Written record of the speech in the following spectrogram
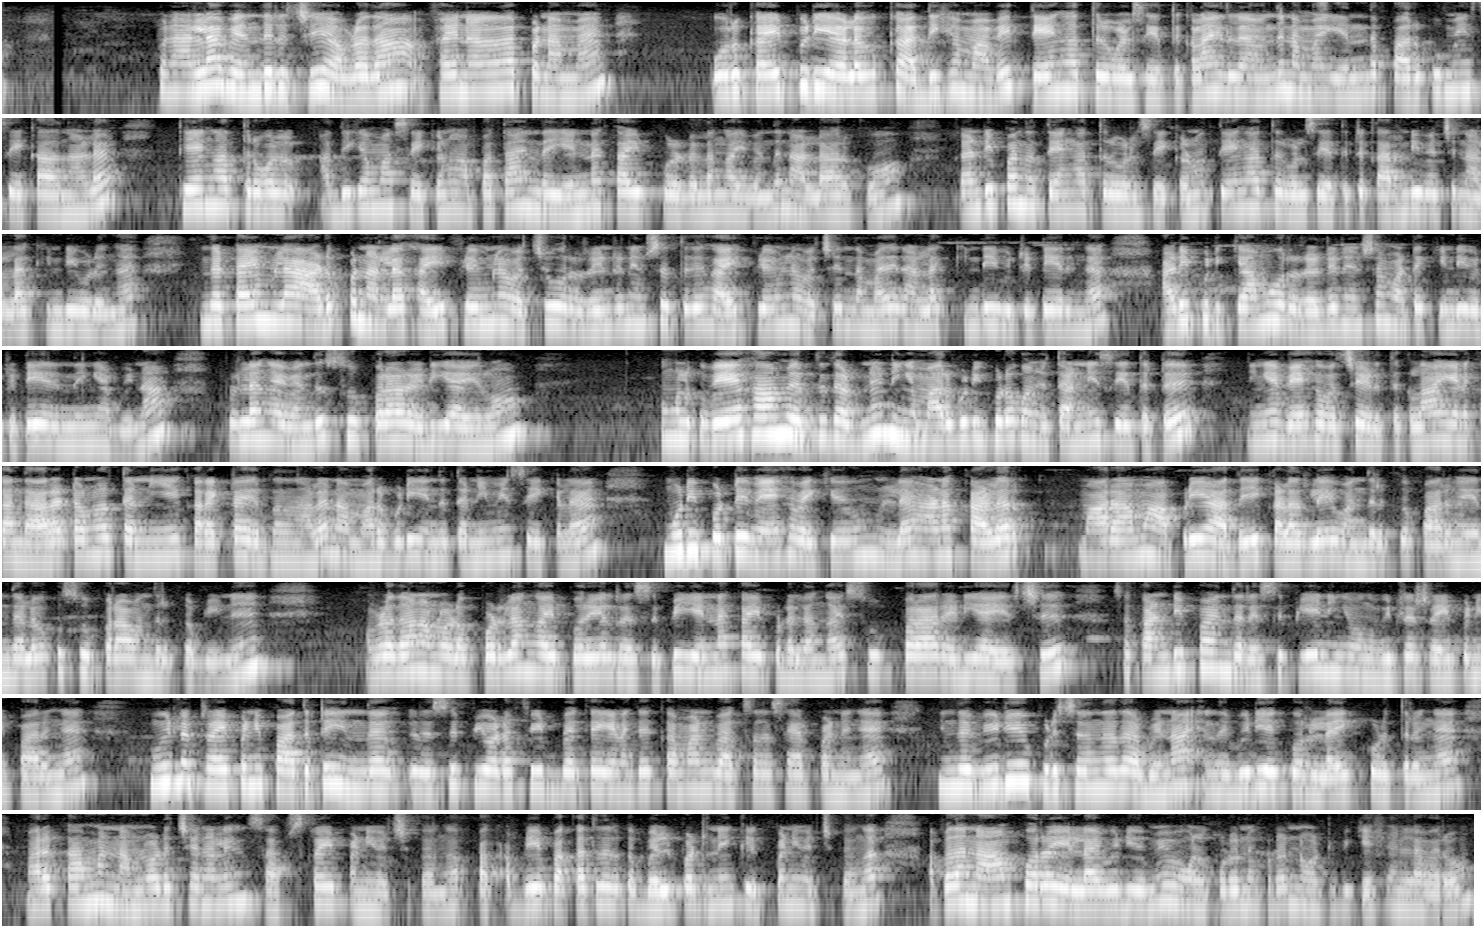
இப்போ நல்லா வெந்துருச்சு. அவ்வளோதான். ஃபைனலாக இப்போ நம்ம ஒரு கைப்பிடி அளவுக்கு அதிகமாகவே தேங்காய் துருவல் சேர்த்துக்கலாம். இதில் வந்து நம்ம எந்த பருப்புமே சேர்க்காதனால தேங்காய் துருவல் அதிகமாக சேர்க்கணும். அப்போ தான் இந்த எண்ணெய்க்காய் புடலங்காய் வந்து நல்லாயிருக்கும். கண்டிப்பாக இந்த தேங்காய் துருவல் சேர்க்கணும். தேங்காய் துருவல் சேர்த்துட்டு கரண்டி வச்சு நல்லா கிண்டி விடுங்க. இந்த டைமில் அடுப்பை நல்லா ஹை ஃப்ளேமில் வச்சு ஒரு ரெண்டு நிமிஷத்துக்கு ஹை ஃப்ளேமில் வச்சு இந்த மாதிரி நல்லா கிண்டி விட்டுட்டே இருங்க. அடி பிடிக்காமல் ஒரு ரெண்டு நிமிஷம் மட்டும் கிண்டி விட்டுட்டே இருந்தீங்க அப்படின்னா புடலங்காய் வந்து சூப்பராக ரெடி ஆயிரும். உங்களுக்கு வேகாமல் இருந்தது அப்படின்னா நீங்கள் மறுபடியும் கூட கொஞ்சம் தண்ணி சேர்த்துட்டு நீங்கள் வேக வச்சு எடுத்துக்கலாம். எனக்கு அந்த அரை டம்ளர் தண்ணியே கரெக்டாக இருந்ததுனால நான் மறுபடியும் எந்த தண்ணியுமே சேர்க்கலை. மூடி போட்டு வேக வைக்கவும் இல்லை. ஆனால் கலர் மாறாமல் அப்படியே அதே கலர்லேயே வந்திருக்கு. பாருங்கள் எந்த அளவுக்கு சூப்பராக வந்திருக்கு அப்படின்னு. அவ்வளோதான் நம்மளோட புடலங்காய் பொரியல் ரெசிபி எண்ணெய்க்காய் புடலங்காய் சூப்பராக ரெடி ஆயிடுச்சு ஸோ கண்டிப்பாக இந்த ரெசிப்பியை நீங்கள் உங்கள் வீட்டில் ட்ரை பண்ணி பாருங்கள் வீட்டில் ட்ரை பண்ணி பார்த்துட்டு இந்த ரெசிப்பியோட ஃபீட்பேக்கை எனக்கு கமெண்ட் பாக்ஸில் ஷேர் பண்ணுங்கள் இந்த வீடியோ பிடிச்சிருந்தது அப்படின்னா இந்த வீடியோக்கு ஒரு லைக் கொடுத்துருங்க. மறக்காமல் நம்மளோட சேனலையும் சப்ஸ்கிரைப் பண்ணி வச்சுக்கோங்க. பக் அப்படியே பக்கத்தில் இருக்க பெல் பட்டனையும் கிளிக் பண்ணி வச்சுக்கோங்க. அப்போ தான் நான் போகிற எல்லா வீடியோவுமே உங்களுக்கு உடனுக்குடன் நோட்டிஃபிகேஷனில் வரும்.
